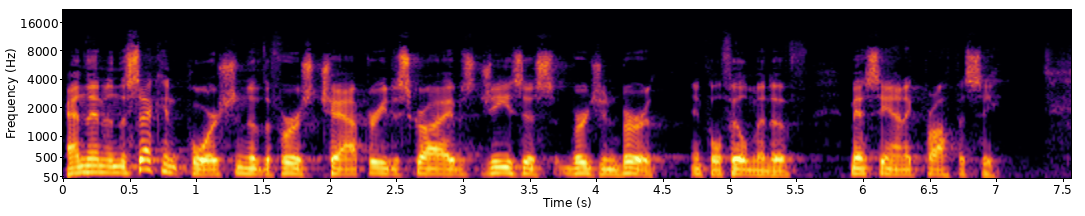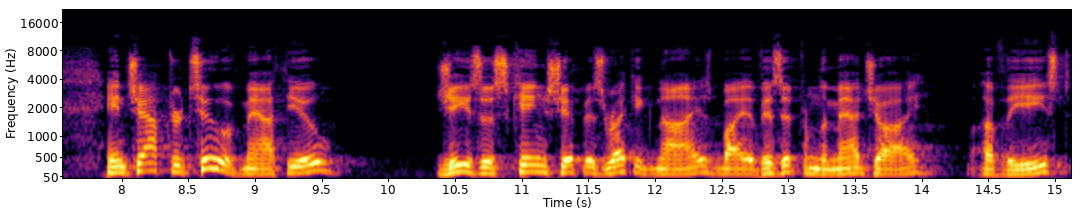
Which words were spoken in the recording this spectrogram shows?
And then in the second portion of the first chapter, he describes Jesus' virgin birth in fulfillment of messianic prophecy. In chapter 2 of Matthew, Jesus' kingship is recognized by a visit from the Magi of the East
